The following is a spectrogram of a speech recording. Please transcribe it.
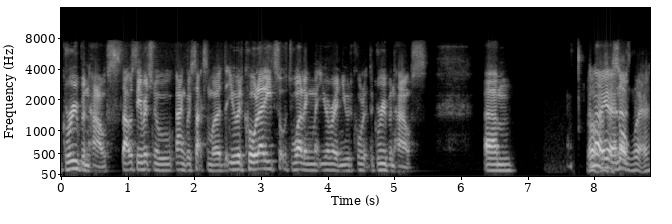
Grubenhaus. That was the original Anglo-Saxon word that you would call any sort of dwelling that you're in. You would call it the Grubenhaus. Um, oh, no, yeah, no.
